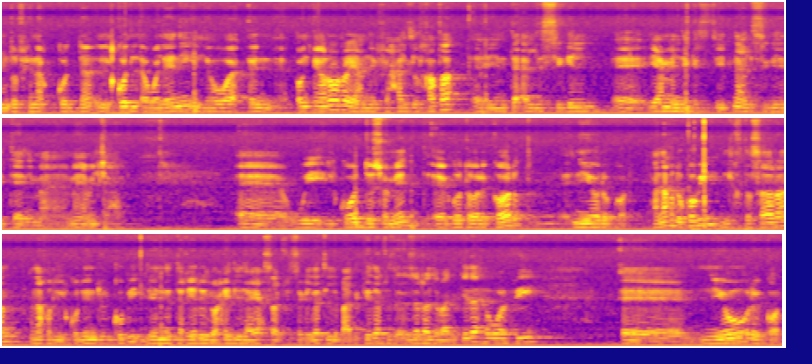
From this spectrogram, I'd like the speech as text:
ونضيف هنا الكود ده الكود الأولاني اللي هو إن on error يعني في حالة الخطأ آه، ينتقل للسجل آه، يعمل next يتنقل للسجل التاني ما, ما يعملش حاجة. آه، والكود DoCmd GoToRecord new record هناخده copy اختصارا هناخد الكودين دول copy لأن التغيير الوحيد اللي هيحصل في السجلات اللي بعد كده في الزر اللي بعد كده هو في new record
